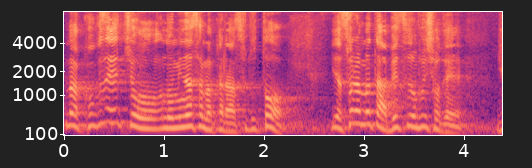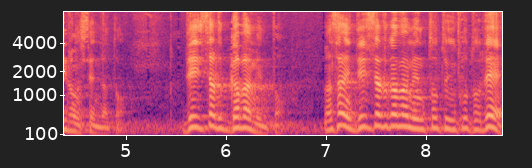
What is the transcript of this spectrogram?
まあ、国税庁の皆様からするといやそれはまた別の部署で議論してんだと。デジタルガバメント。まさにデジタルガバメントということで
